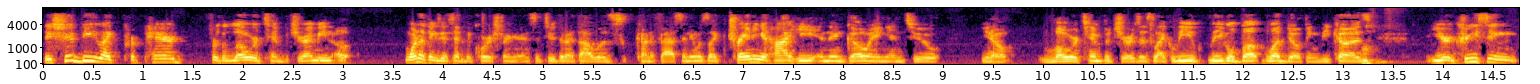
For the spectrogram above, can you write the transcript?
they should be like prepared for the lower temperature. I mean, one of the things they said at the Korey Stringer Institute that I thought was kind of fascinating was like training at high heat and then going into, you know, lower temperatures is like le- legal blood doping because mm-hmm. you're increasing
